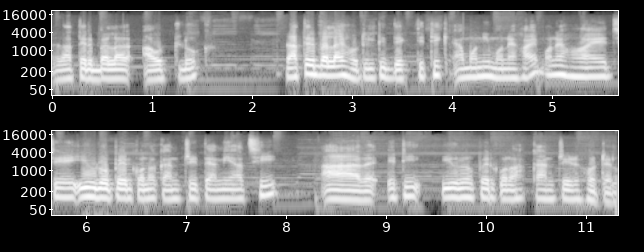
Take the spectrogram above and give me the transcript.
রাতের বেলার আউটলুক রাতের বেলায় হোটেলটি দেখতে ঠিক এমনই মনে হয় মনে হয় যে ইউরোপের কোনো কান্ট্রিতে আমি আছি আর এটি ইউরোপের কোনো কান্ট্রির হোটেল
